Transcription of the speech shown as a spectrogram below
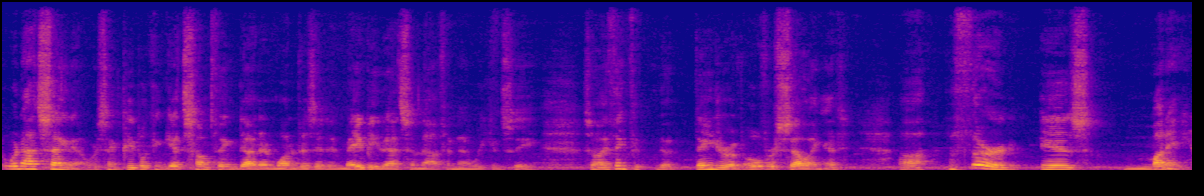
we're not saying that. We're saying people can get something done in one visit and maybe that's enough and then we can see. So I think the, the danger of overselling it. Uh, the third is money.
